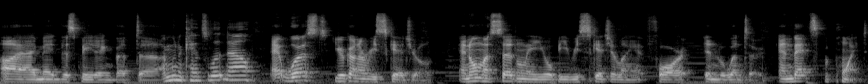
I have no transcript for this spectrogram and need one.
I made this meeting, but uh, I'm gonna cancel it now. At worst, you're gonna reschedule. And almost certainly you'll be rescheduling it for in the winter. And that's the point.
